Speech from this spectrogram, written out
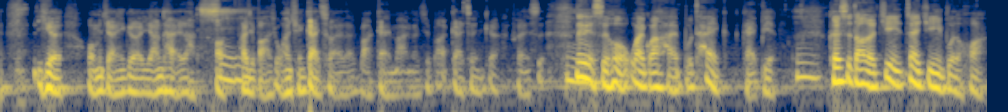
一个我们讲一个阳台了，是，他就把它完全盖出来了，把它盖满了，就把它盖成一个算是那个时候外观还不太改变，嗯，可是到了进再进一步的话，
